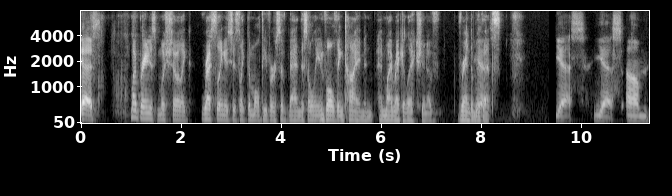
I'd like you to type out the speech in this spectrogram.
Yes my brain is mush so like wrestling is just like the multiverse of madness only involving time and and my recollection of random yes. events. Yes yes um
